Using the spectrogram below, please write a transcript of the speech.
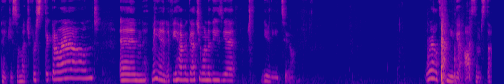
Thank you so much for sticking around. And man, if you haven't got you one of these yet, you need to. Where else can you get awesome stuff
